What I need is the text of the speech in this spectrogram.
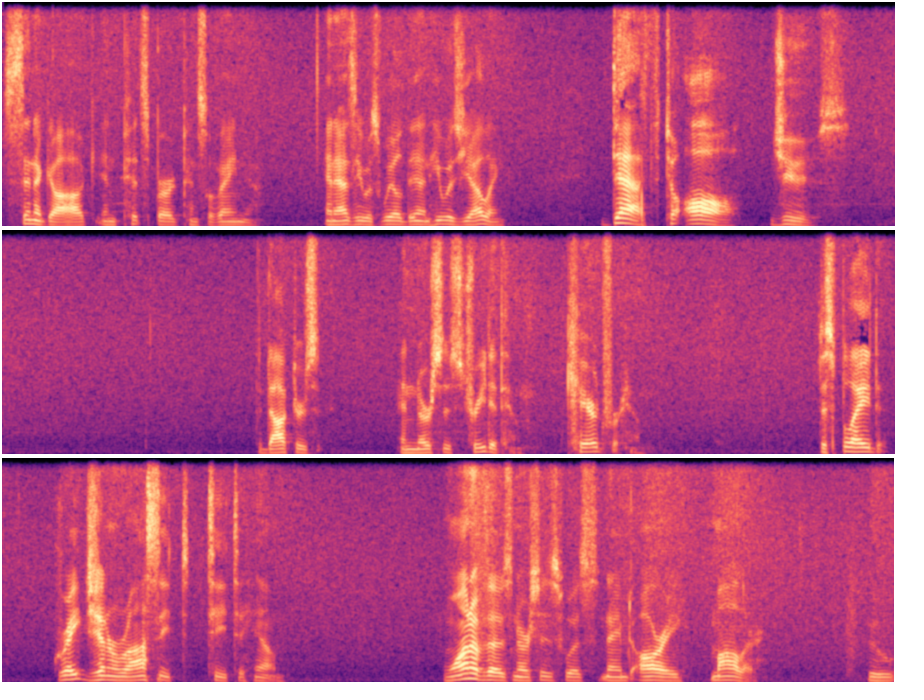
synagogue in Pittsburgh, Pennsylvania. And as he was wheeled in, he was yelling, Death to all Jews. The doctors and nurses treated him, cared for him, displayed great generosity to him one of those nurses was named Ari Mahler, who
